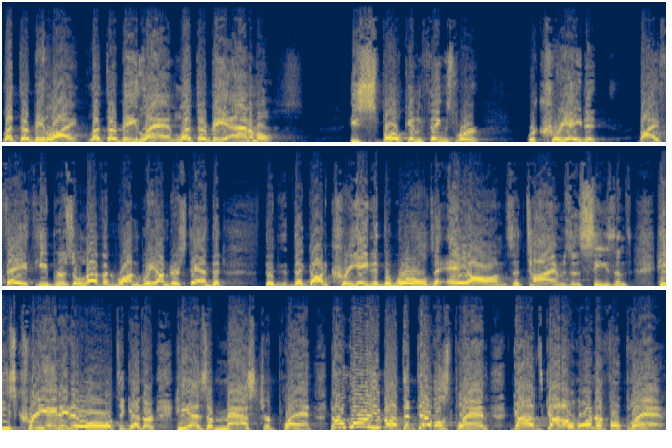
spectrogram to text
Let there be light. Let there be land. Let there be animals. He spoke and things were, were created. By faith, Hebrews 11, 1, we understand that that, that God created the world, the aeons, the times and seasons. He's created it all together. He has a master plan. Don't worry about the devil's plan. God's got a wonderful plan.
